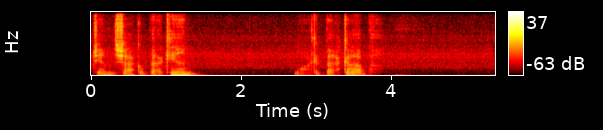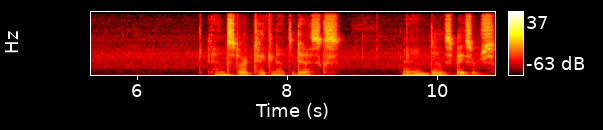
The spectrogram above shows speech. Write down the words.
jam the shackle back in, lock it back up, and start taking out the discs and uh, spacers.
